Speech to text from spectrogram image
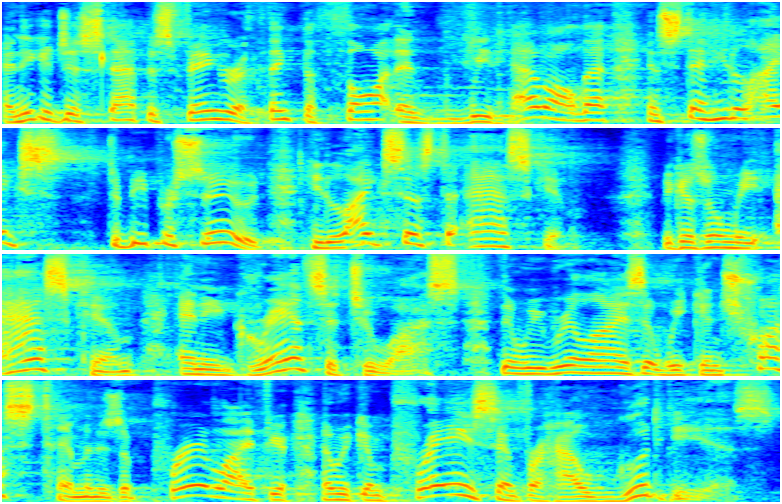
and He could just snap His finger or think the thought, and we'd have all that, instead He likes to be pursued. He likes us to ask Him. Because when we ask Him and He grants it to us, then we realize that we can trust Him and there's a prayer life here and we can praise Him for how good He is.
